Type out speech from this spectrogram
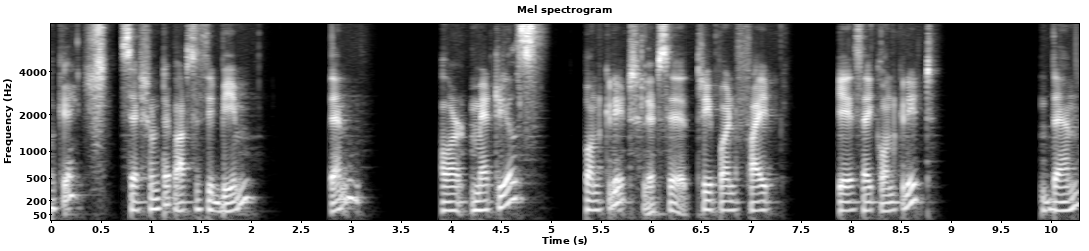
Okay section type rcc beam. Then our materials concrete let's say 3.5 ksi concrete. Then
